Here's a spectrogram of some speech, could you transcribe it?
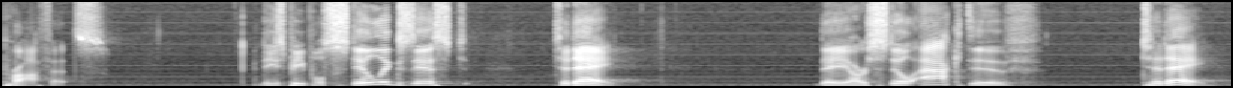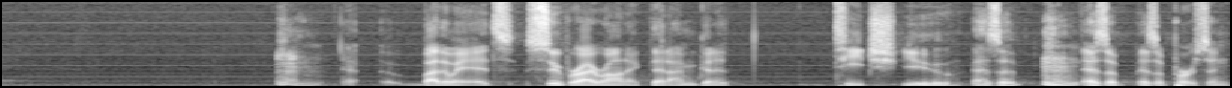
prophets. These people still exist today, they are still active today. By the way, it's super ironic that I'm going to teach you as a as a as a person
